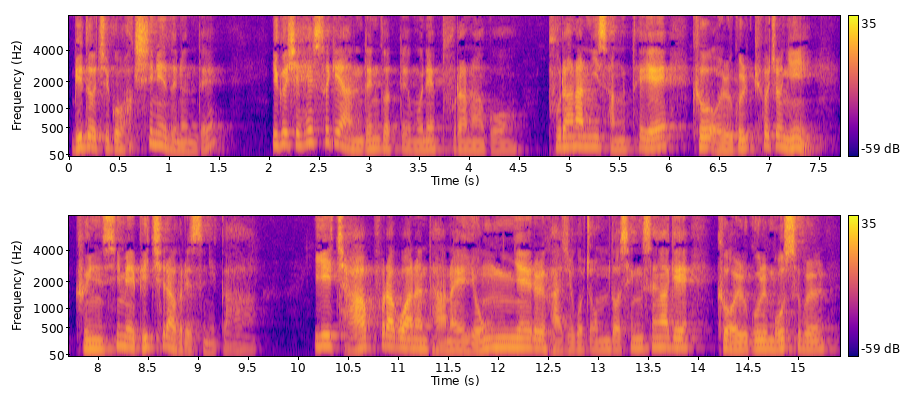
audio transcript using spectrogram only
믿어지고 확신이 드는데 이것이 해석이 안 된 것 때문에 불안하고 불안한 이 상태의 그 얼굴 표정이 근심의 빛이라 그랬으니까 이 자아프라고 하는 단어의 용례를 가지고 좀 더 생생하게 그 얼굴 모습을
